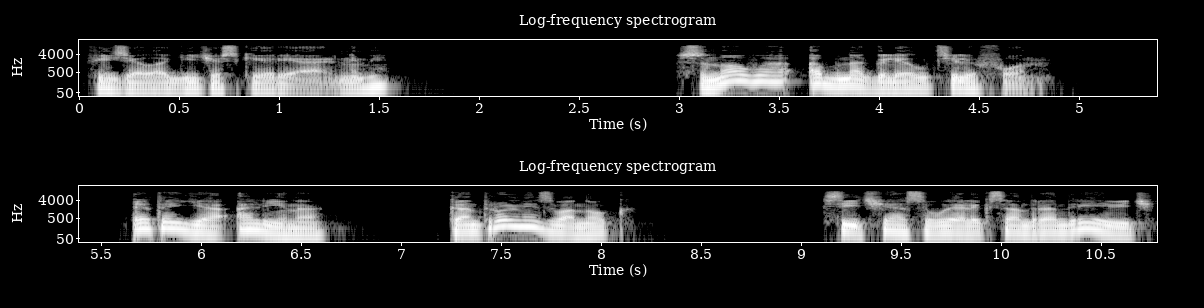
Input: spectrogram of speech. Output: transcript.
физиологически реальными? Снова обнаглел телефон. «Это я, Алина. Контрольный звонок. Сейчас вы, Александр Андреевич,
